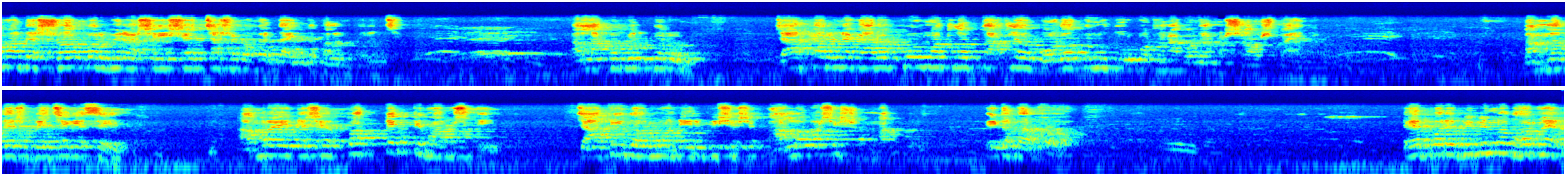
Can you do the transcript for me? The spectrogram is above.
আমাদের সহকর্মীরা সেই স্বেচ্ছাসেবকের দায়িত্ব পালন করেছে। আল্লাহ কবুল করুন। যার কারণে কারও মতলব থাকলেও বড় কোনো দুর্ঘটনা ঘটানোর সাহস পায়নি। বাংলাদেশ বেঁচে গেছে। আমরা এই দেশের প্রত্যেকটি মানুষকে জাতি, ধর্ম নির্বিশেষে ভালোবাসি, সম্মান করি। এটা তার প্রভাব এরপরে বিভিন্ন ধর্মের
